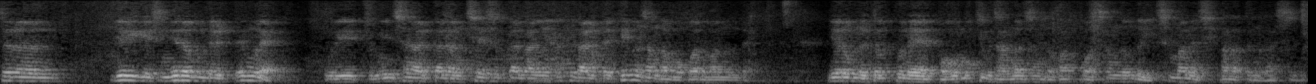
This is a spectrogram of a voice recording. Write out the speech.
저는 여기 계신 여러분들 때문에 우리 주민생활과장, 최숙과장이 학교 다닐 때 개근상도 못 받아봤는데 여러분들 덕분에 보건복지부 장관상도 받고 상금도 2천만 원씩 받았던 것 같습니다.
